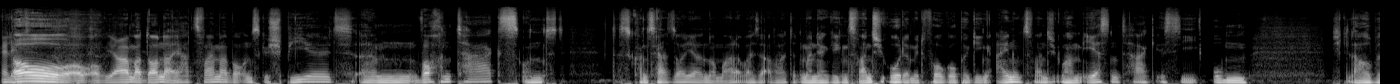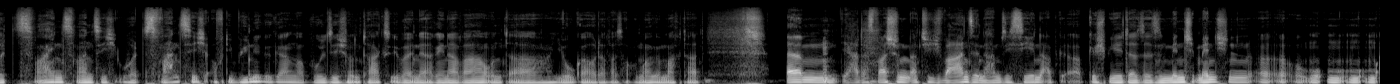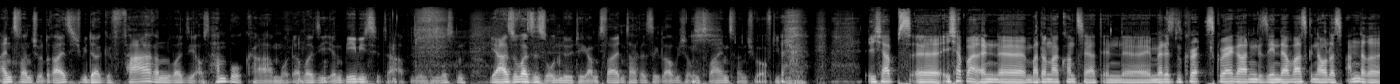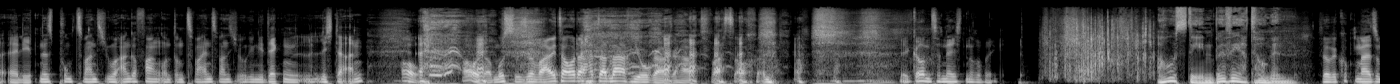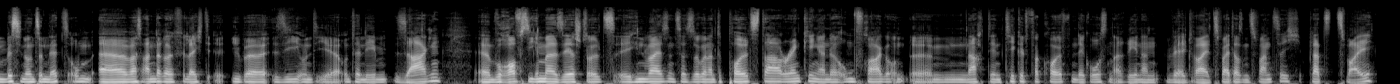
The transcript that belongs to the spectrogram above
erlebt. Oh, oh, oh, ja, Madonna. Er hat zweimal bei uns gespielt, ähm, wochentags und das Konzert soll ja normalerweise erwartet man ja gegen 20 Uhr oder mit Vorgruppe gegen 21 Uhr. Am ersten Tag ist sie um, ich glaube, 22 Uhr 20 auf die Bühne gegangen, obwohl sie schon tagsüber in der Arena war und da Yoga oder was auch immer gemacht hat. Ähm, ja, das war schon natürlich Wahnsinn. Da haben sich Szenen ab, abgespielt. Da sind Mensch, Menschen äh, um, um, um 21.30 Uhr wieder gefahren, weil sie aus Hamburg kamen oder weil sie ihren Babysitter ablösen mussten. Ja, sowas ist unnötig. Am zweiten Tag ist sie, glaube ich, um 22 Uhr auf die Bühne. Ich hab's, äh, ich habe mal ein äh, Madonna-Konzert in äh, Madison Square Garden gesehen. Da war es genau das andere Erlebnis. Punkt 20 Uhr angefangen und um 22 Uhr gingen die Deckenlichter an. Oh, oh da musste sie weiter oder hat danach Yoga gehabt, was auch immer. Wir kommen zur nächsten Rubrik. Aus den Bewertungen. So, wir gucken mal so ein bisschen uns im Netz um, äh, was andere vielleicht äh, über Sie und Ihr Unternehmen sagen. Äh, worauf Sie immer sehr stolz äh, hinweisen, ist das sogenannte Polestar Ranking, eine Umfrage und, ähm, nach den Ticketverkäufen der großen Arenen weltweit. 2020 Platz 2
